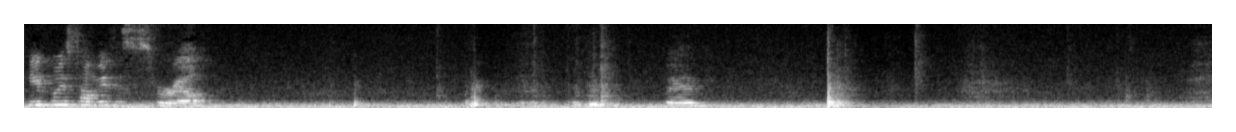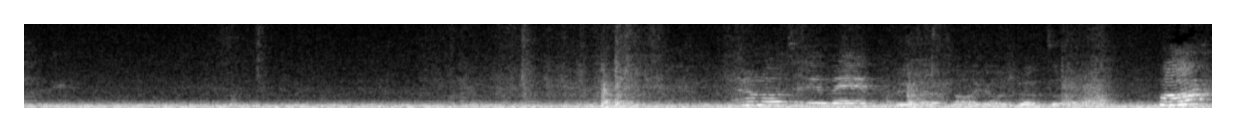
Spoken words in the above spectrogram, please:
Can you please tell me if this is for real? Babe. I don't know what to do, babe. I felt like I was gonna. Huh?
